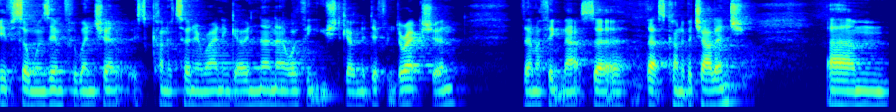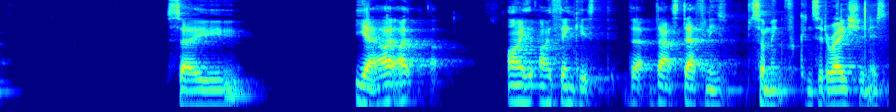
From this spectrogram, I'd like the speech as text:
if someone's influential is kind of turning around and going, no, no, I think you should go in a different direction, then I think that's a, that's kind of a challenge. Um, so yeah, I, I, I think it's that that's definitely something for consideration. Is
